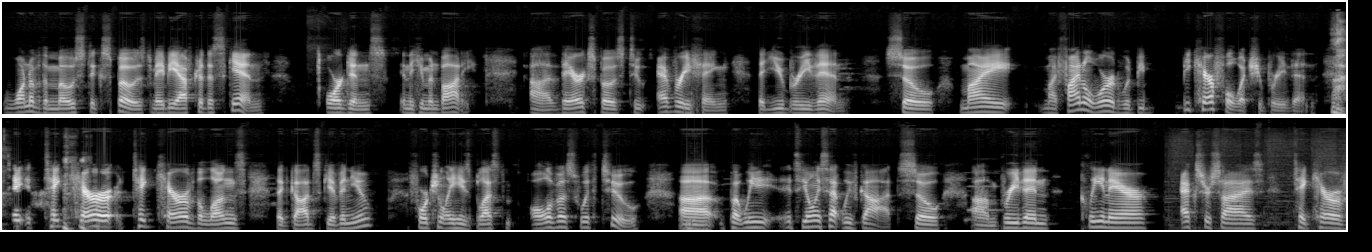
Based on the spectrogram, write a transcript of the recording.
one of the most exposed, maybe after the skin, organs in the human body. Uh, they're exposed to everything that you breathe in. So my my final word would be be careful what you breathe in. take, take care take care of the lungs that God's given you. Fortunately, He's blessed all of us with two, uh, mm. but we it's the only set we've got. So um, breathe in clean air, exercise, take care of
